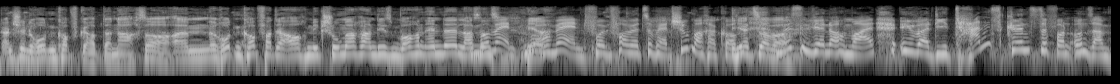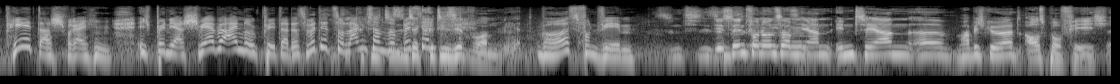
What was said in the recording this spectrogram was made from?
Ganz schön roten Kopf gehabt danach. So, ähm, roten Kopf hatte auch Mick Schumacher an diesem Wochenende. Lass Moment, uns, ja? Moment, Bevor- bevor wir zum Herrn Schumacher kommen, Jetzt aber. müssen wir noch mal über die Tanzkünste von unserem Peter sprechen. Ich bin ja schwer beeindruckt, Peter. Das wird jetzt so langsam die so ein sind ja bisschen. kritisiert worden. Was? Von wem? Die sind, die sind von unserem- intern, intern äh, habe ich gehört, ausbaufähig. Äh,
